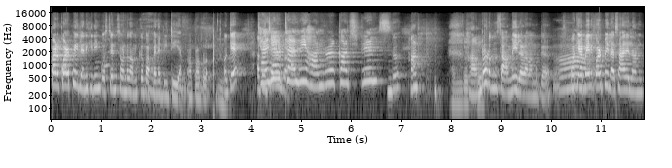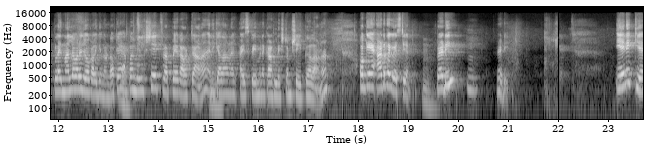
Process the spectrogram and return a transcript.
ബട്ട് കുഴപ്പമില്ല. എനിക്ക് ഇനിയും ക്വസ്റ്റ്യൻസ് ഉണ്ട്. നമുക്ക് പപ്പനെ ബീറ്റ് ചെയ്യാം. No problem okay Can you tell me 100 constants? Hundred ഒന്നും സമയമില്ലടാ നമുക്ക്. ഓക്കെ അപ്പൊ ഇനി കുഴപ്പമില്ല. സാരില്ല പ്ലേ- നല്ലപോലെ ജോ കളിക്കുന്നുണ്ട്. ഓക്കെ അപ്പൊ മിൽക്ക് ഷേക്ക് ഫ്രപ്പേ കറക്റ്റ് ആണ്. എനിക്ക് അതാണ് ഐസ്ക്രീമിനെക്കാട്ടിലും ഇഷ്ടം ഷേക്കുകളാണ് ഓക്കെ അടുത്ത ക്വസ്റ്റ്യൻ റെഡി റെഡി എനിക്ക്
